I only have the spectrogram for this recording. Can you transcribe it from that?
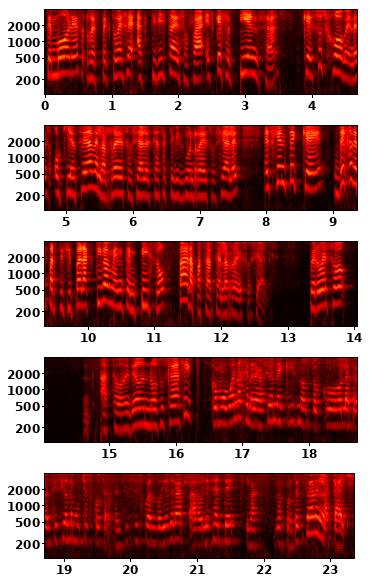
temores respecto a ese activista de sofá es que se piensa que esos jóvenes o quien sea de las redes sociales que hace activismo en redes sociales es gente que deja de participar activamente en piso para pasarse a las redes sociales. Pero eso, hasta donde Dios no sucede así. Como buena generación X nos tocó la transición de muchas cosas. Entonces, cuando yo era adolescente, las, las protestas eran en la calle.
